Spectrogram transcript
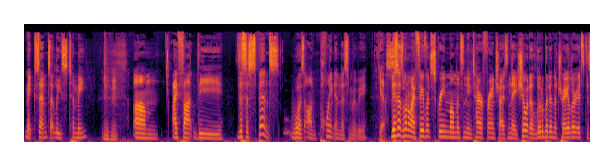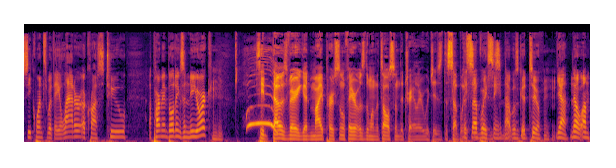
makes sense at least to me. Mm-hmm. Um, I thought the the suspense was on point in this movie. Yes. This is one of my favorite Scream moments in the entire franchise, and they show it a little bit in the trailer. It's the sequence with a ladder across two apartment buildings in New York. Mhm. See, that was very good. My personal favorite was the one that's also in the trailer, which is the subway. the subway sequence. scene that was good too. Mhm. Yeah, no, um,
